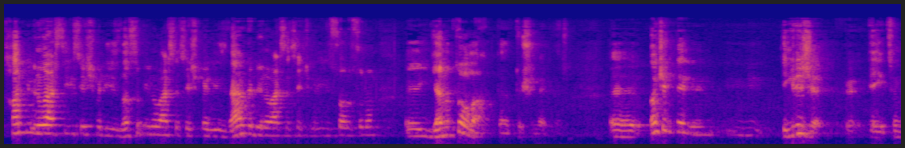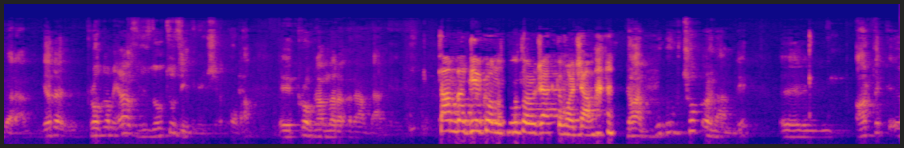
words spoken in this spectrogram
hangi üniversiteyi seçmeliyiz, nasıl bir üniversite seçmeliyiz, nerede bir üniversite seçmeliyiz sorusunun e, yanıtı olarak da düşünebilir. E, öncelikle e, İngilizce eğitim veren ya da programa en az %30 İngilizce olan e, programlara önem vermelidir. Tam da dil konusunu soracaktım hocam. Yani bu, bu çok önemli. E, artık e,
